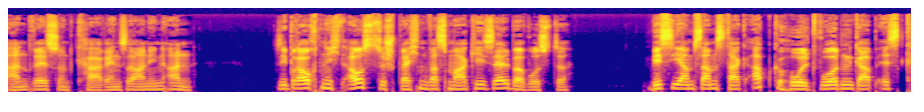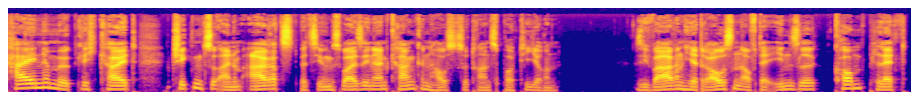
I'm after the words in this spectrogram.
Andres und Karen sahen ihn an. Sie brauchten nicht auszusprechen, was Maki selber wusste. Bis sie am Samstag abgeholt wurden, gab es keine Möglichkeit, Chicken zu einem Arzt bzw. in ein Krankenhaus zu transportieren. Sie waren hier draußen auf der Insel komplett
